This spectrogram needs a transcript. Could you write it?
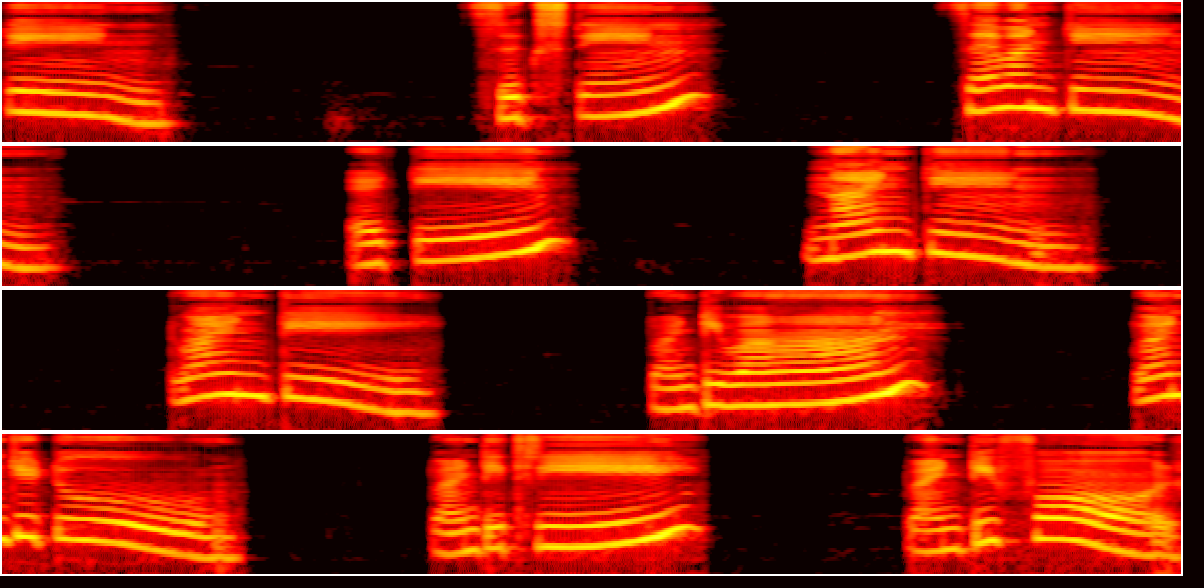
fifteen, sixteen, seventeen, eighteen, nineteen, twenty, twenty-one, twenty-two, twenty-three, twenty-four,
